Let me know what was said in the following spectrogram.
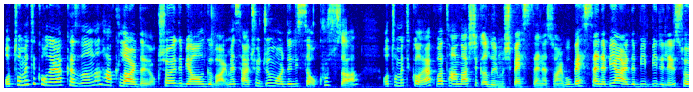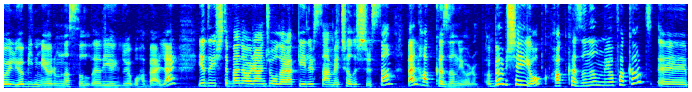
Otomatik olarak kazanılan haklar da yok. Şöyle de bir algı var. Mesela çocuğum orada lise okursa otomatik olarak vatandaşlık alırmış 5 sene sonra. Bu 5 sene bir yerde bir birileri söylüyor. Bilmiyorum nasıl e, yayılıyor bu haberler. Ya da işte ben öğrenci olarak gelirsem ve çalışırsam ben hak kazanıyorum. Böyle bir şey yok. Hak kazanılmıyor fakat e,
